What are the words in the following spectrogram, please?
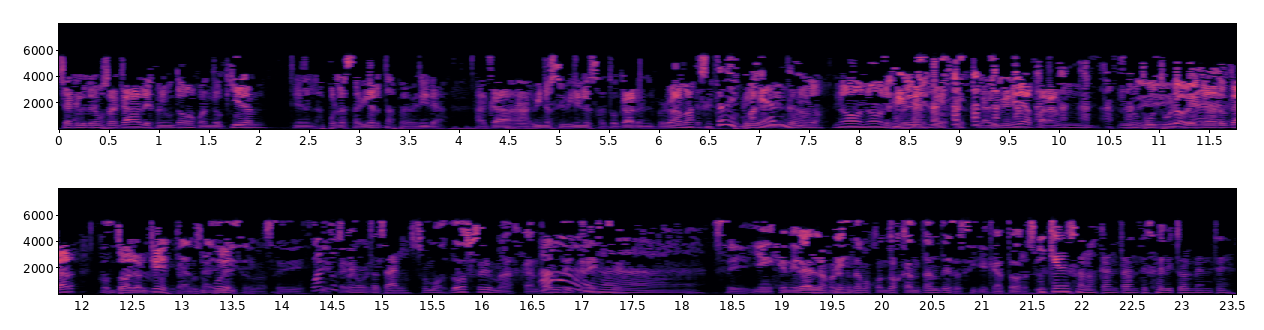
ya que lo tenemos acá, les preguntamos cuando quieran, tienen las puertas abiertas para venir a, acá a Vinos y Vinilos a tocar en el programa. ¿Los que despidiendo? No, no, les estoy dando la bienvenida para un, en un Sí. futuro vengan a tocar con toda la orquesta, por supuesto. Sí, ¿Cuántos son en total? Somos 12 más cantante y 13. Ah. Sí, y en general nos Sí. presentamos con dos cantantes, así que 14. ¿Y quiénes son los cantantes habitualmente?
